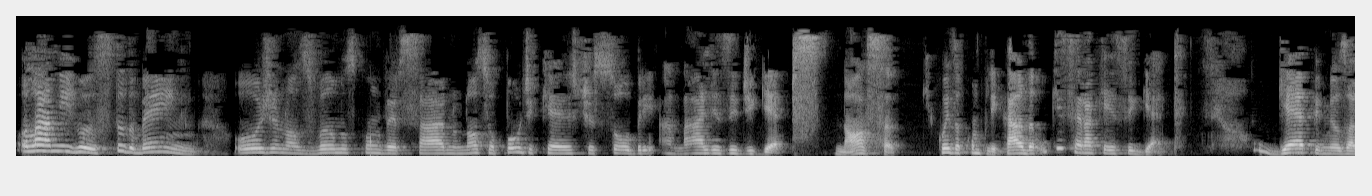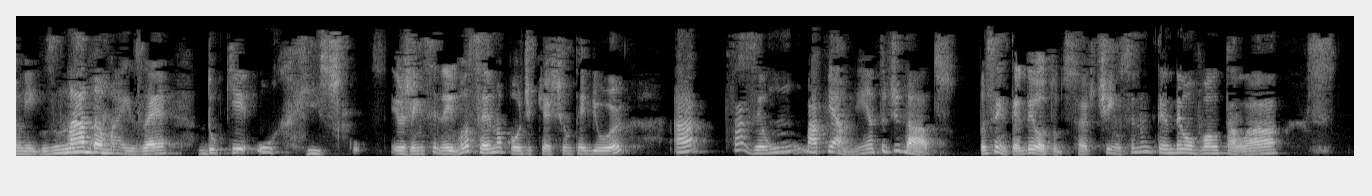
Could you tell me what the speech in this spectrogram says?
Olá, amigos, tudo bem? Hoje nós vamos conversar no nosso podcast sobre análise de gaps. Nossa, que coisa complicada! O que será que é esse gap? O gap, meus amigos, nada mais é do que o risco. Eu já ensinei você no podcast anterior a fazer um mapeamento de dados. Você entendeu tudo certinho? Se não entendeu, volta lá,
